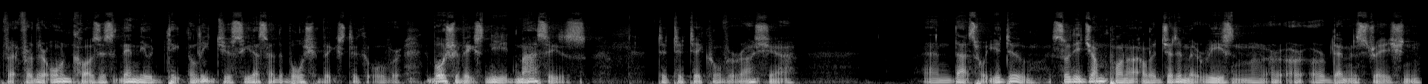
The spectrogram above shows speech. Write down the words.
For, for their own causes, then they would take the lead. You see, that's how the Bolsheviks took it over. The Bolsheviks needed masses to, to take over Russia. And that's what you do. So they jump on a, legitimate reason or, or, or, demonstration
